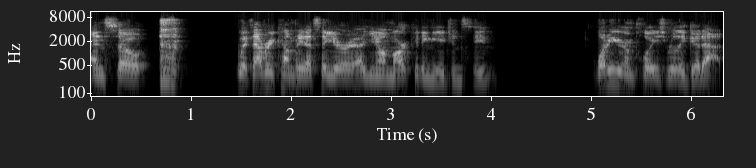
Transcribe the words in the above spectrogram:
And so with every company, let's say you're a, you know a marketing agency, what are your employees really good at?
